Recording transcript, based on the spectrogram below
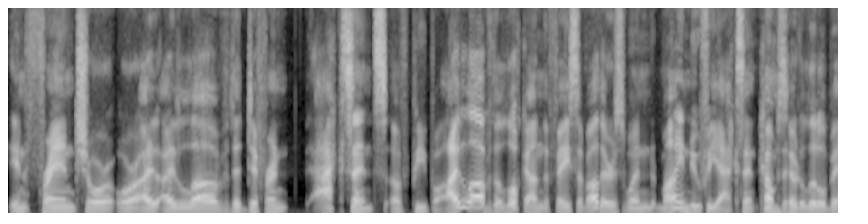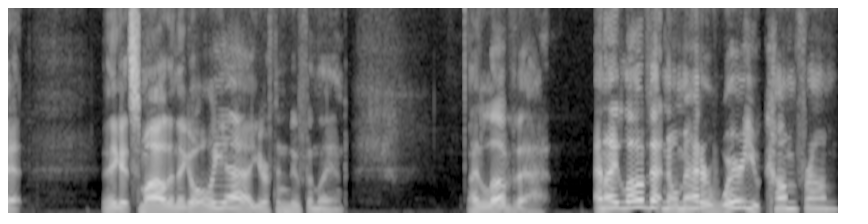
in French or or I, I love the different accents of people. I love the look on the face of others when my Newfie accent comes out a little bit. And they get smiled and they go, Oh, yeah, you're from Newfoundland. I love that. And I love that no matter where you come from,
